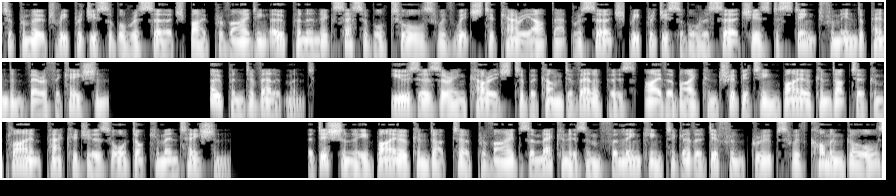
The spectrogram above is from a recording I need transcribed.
to promote reproducible research by providing open and accessible tools with which to carry out that research. Reproducible research is distinct from independent verification. Open development Users are encouraged to become developers, either by contributing Bioconductor-compliant packages or documentation. Additionally Bioconductor provides a mechanism for linking together different groups with common goals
